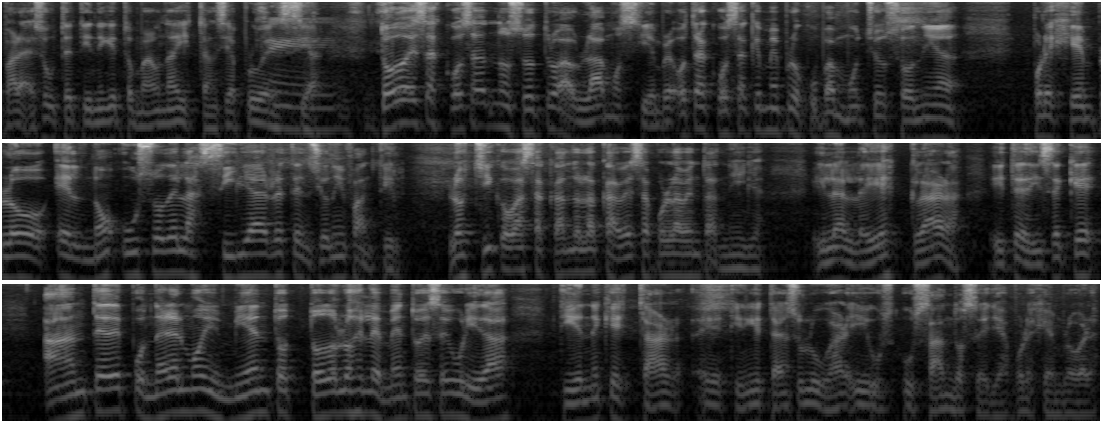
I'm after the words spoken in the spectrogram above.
Para eso usted tiene que tomar una distancia prudencial. Todas esas cosas nosotros hablamos siempre. Otra cosa que me preocupa mucho, Sonia, por ejemplo, el no uso de la silla de retención infantil. Los chicos van sacando la cabeza por la ventanilla y la ley es clara y te dice que antes de poner el movimiento, todos los elementos de seguridad tienen que estar, eh, tienen que estar en su lugar y usándose ya, por ejemplo, ¿verdad?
